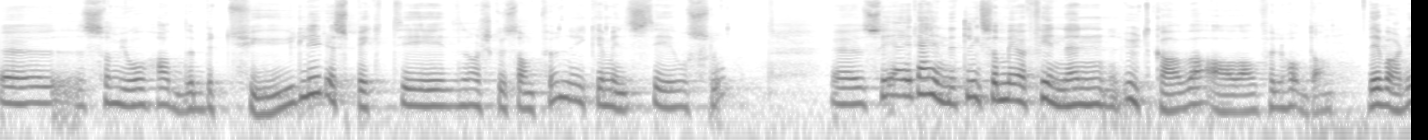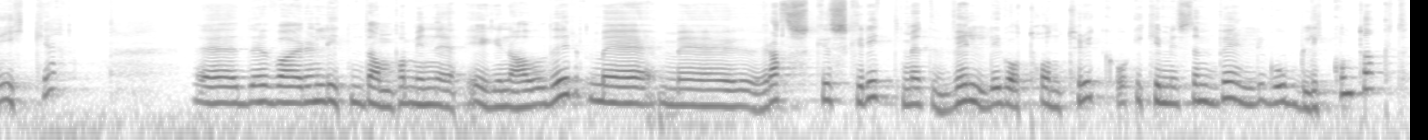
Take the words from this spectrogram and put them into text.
Eh, som jo hadde betydelig respekt i det norske samfunn, ikke minst i Oslo. Eh, så jeg regnet liksom med å finne en utgave av Alfhild Hovdan. Det var det ikke. Eh, det var en liten dame på min egen alder med, med, raske skritt, med et veldig godt håndtrykk og ikke minst en veldig god blikkontakt.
